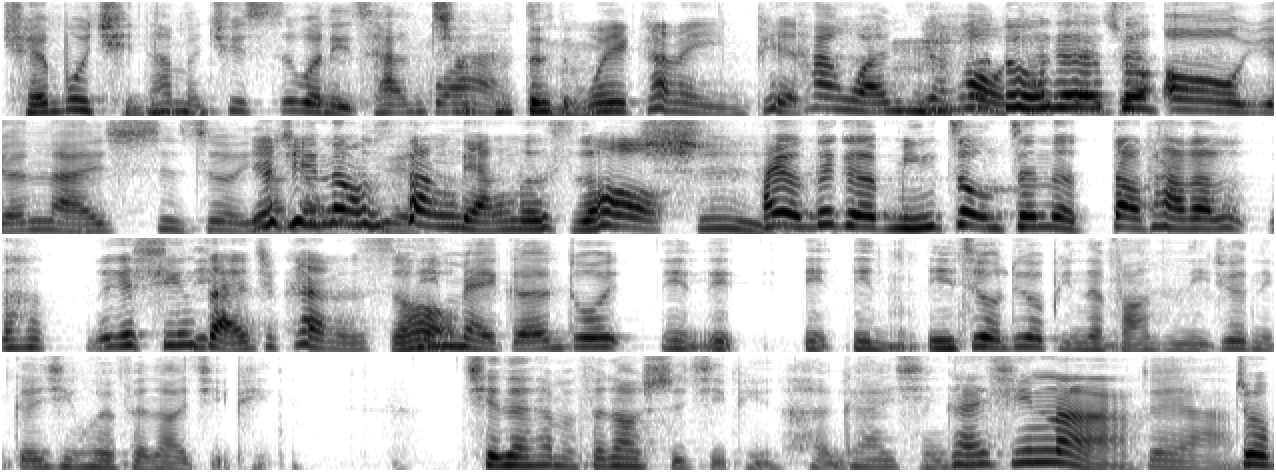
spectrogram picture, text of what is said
全部请他们去斯文里参观。对对，我也看了影片，看完之后，他才说对哦，原来是这样。尤其那种上梁的时候，是还有那个民众真的到他的呃那个新宅去看的时候，你每个人多，你你你你你只有六平的房子，你觉得你更新会分到几平？现在他们分到十几平，很开心，很开。心呐，对啊，就，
